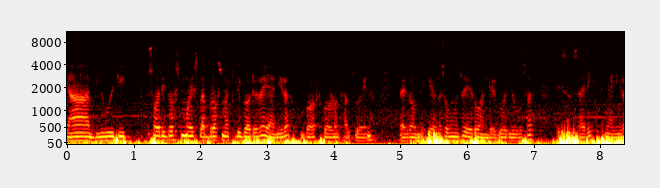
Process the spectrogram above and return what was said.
यहाँ भ्यू एडिट सरी जस्ट म यसलाई ब्रसमा क्लिक गरेर यहाँनिर ब्रस गर्न थाल्छु होइन? ब्याकग्राउन्डदेखि हेर्न सक्नुहुन्छ एरो हन्ड्रेड गरिएको छ। त्यस पछाडि यहाँनिर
